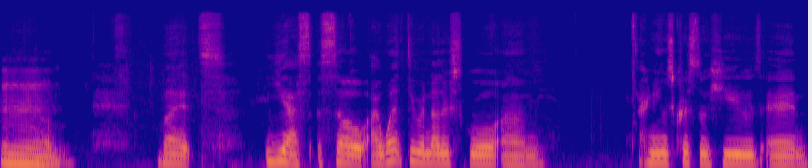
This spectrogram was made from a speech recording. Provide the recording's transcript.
Mm, Um, but yes. So I went through another school. Um, her name was Crystal Hughes, and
